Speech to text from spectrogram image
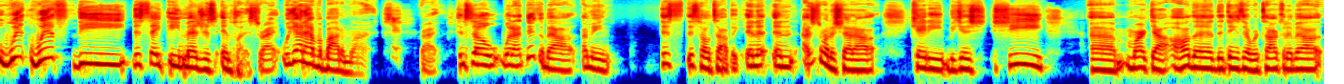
With with the the safety measures in place, right? We gotta have a bottom line. Sure. Right. And so when I think about, I mean, this this whole topic, and and I just want to shout out Katie because she um, marked out all the the things that we're talking about.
